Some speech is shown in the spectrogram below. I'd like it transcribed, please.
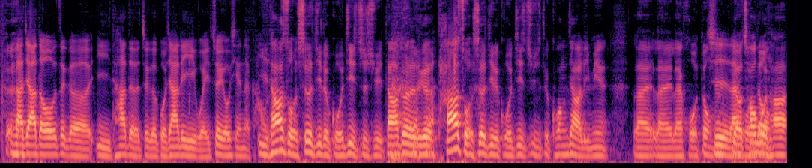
大家都这个以他的这个国家利益为最优先的以他所设计的国际秩序，大家都在这个他所设计的国际秩序的框架里面来来来活动，是不要超过他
